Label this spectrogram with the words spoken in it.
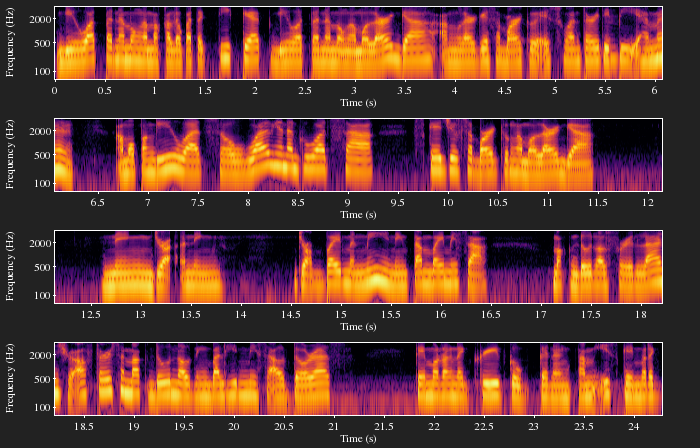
gihuwat pa namo nga makalukat og ticket gihuwat pa namo nga mo larga. Ang larga sa barko is 1:30 p.m. eh. amo pang gihuwat. So while nga naghuwat sa schedule sa barko nga mo larga ning dra- ning drop by man mi ning tambay mi sa McDonald for lunch. Or after sa McDonald ning balhin mi sa Altoras. Kay morang nag-crave ko kanang tamis kay morag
